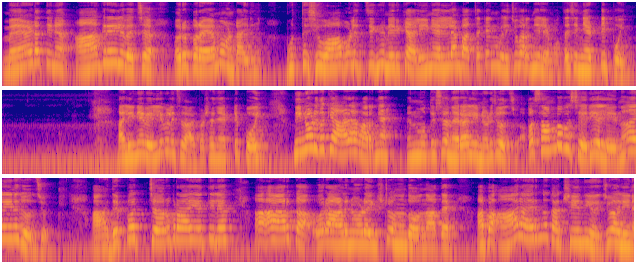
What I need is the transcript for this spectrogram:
മേഡത്തിന് ആഗ്രയിൽ വെച്ച് ഒരു പ്രേമം ഉണ്ടായിരുന്നു. മുത്തശ്ശി വാ വിളിച്ചിങ്ങനെ ഇരിക്കുക അലീനെ എല്ലാം പച്ചക്കങ്ങ് വിളിച്ചു പറഞ്ഞില്ലേ? മുത്തശ്ശി ഞെട്ടിപ്പോയി. അലീനെ വെല്ലുവിളിച്ചതാണ് പക്ഷെ ഞെട്ടിപ്പോയി. നിന്നോട് ഇതൊക്കെ ആരാ പറഞ്ഞേ? എന്ന് മുത്തശ്ശി നേരം അലീനയോട് ചോദിച്ചു. അപ്പൊ സംഭവം ശരിയല്ലേ? എന്ന് അലീന ചോദിച്ചു. അതിപ്പോ ചെറുപ്രായത്തിൽ ആർക്കാ ഒരാളിനോട് ഇഷ്ടമൊന്നും തോന്നാത്തെ? അപ്പൊ ആരായിരുന്നു കക്ഷി എന്ന് ചോദിച്ചു അലീന.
